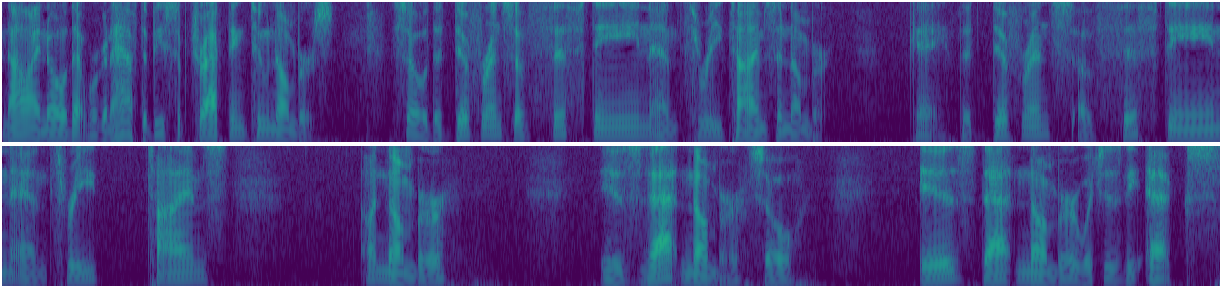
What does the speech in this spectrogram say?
Now I know that we're going to have to be subtracting two numbers. So the difference of 15 and 3 times the number. Okay, the difference of 15 and 3 times a number is that number. So is that number, which is the x,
